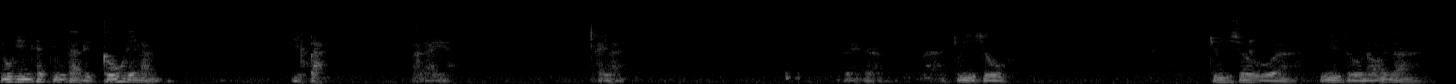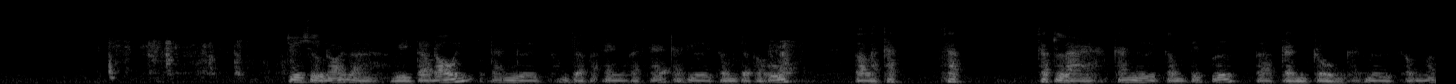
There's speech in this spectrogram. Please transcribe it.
Chúa khuyến khích chúng ta được cứu để làm việc lành. Ở đây à. hay là đây là, Chúa Giêsu Chúa Giêsu à, Chúa Giêsu nói là Chúa Giêsu nói là vì ta đói các ngươi không cho ta ăn ta khát các ngươi không cho ta uống. Ta là khách khách khách lạ các ngươi không tiếp rước ta trần truồng các ngươi không mất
